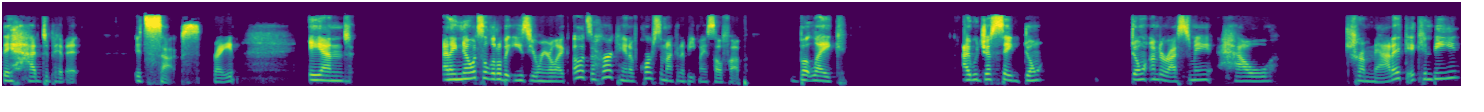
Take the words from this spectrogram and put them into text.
They had to pivot. It sucks, right? And and I know it's a little bit easier when you're like, "Oh, it's a hurricane. Of course I'm not going to beat myself up." But like I would just say don't don't underestimate how traumatic it can be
